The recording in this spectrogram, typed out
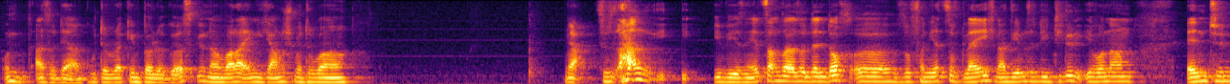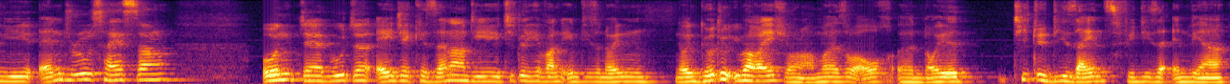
und also der gute Wrecking Ball Gursky und dann war da eigentlich gar nicht mehr drüber ja, zu sagen gewesen. Jetzt haben sie also dann doch äh, so von jetzt auf gleich, nachdem sie die Titel gewonnen haben, Anthony Andrews heißt er und der gute AJ Kizena, die Titel hier waren eben diese neuen, neuen Gürtel überreicht und haben wir also auch äh, neue Titeldesigns für diese NWA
